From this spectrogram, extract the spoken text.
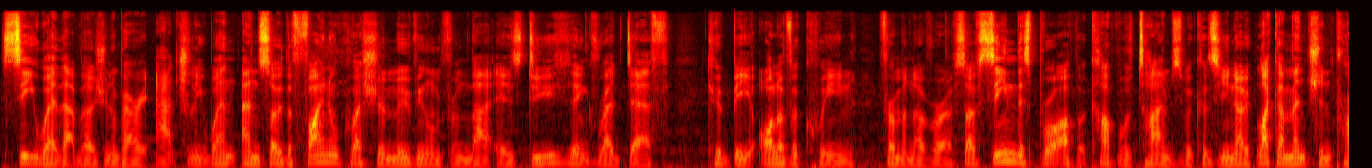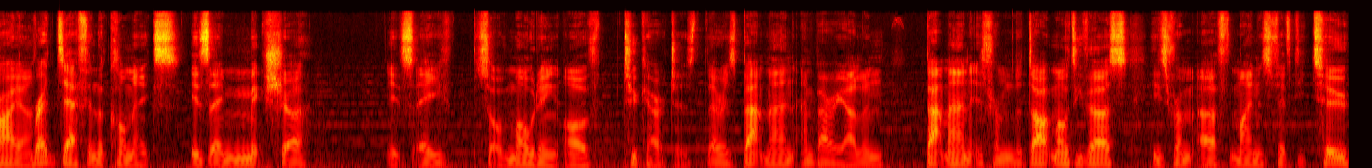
see where that version of Barry actually went. And so the final question, moving on from that, is do you think Red Death could be Oliver Queen? From another Earth. So I've seen this brought up a couple of times because, you know, like I mentioned prior, Red Death in the comics is a mixture, it's a sort of molding of two characters. There is Batman and Barry Allen. Batman is from the Dark Multiverse, he's from Earth minus 52,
